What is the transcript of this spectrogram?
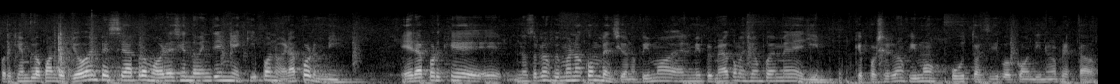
Por ejemplo, cuando yo empecé a promover el 120 en mi equipo, no era por mí. Era porque eh, nosotros nos fuimos a una convención. Nos fuimos, en mi primera convención fue en Medellín. Que por cierto nos fuimos justo, así, tipo, con dinero prestado.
